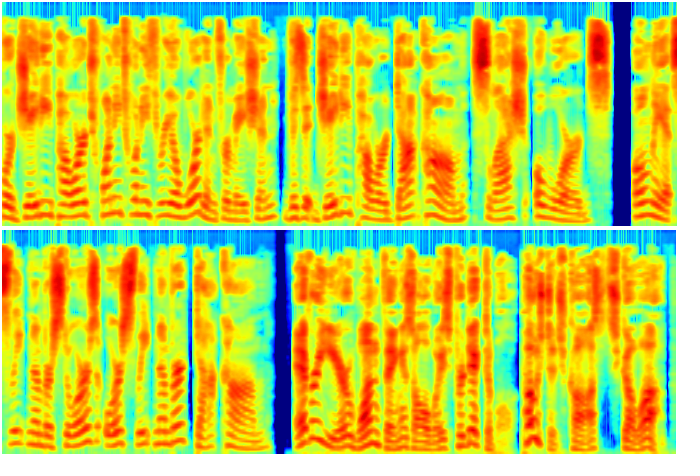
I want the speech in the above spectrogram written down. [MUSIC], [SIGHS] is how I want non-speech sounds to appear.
For JD Power 2023 award information, visit jdpower.com/awards. Only at Sleep Number stores or sleepnumber.com. Every year, one thing is always predictable postage costs go up.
